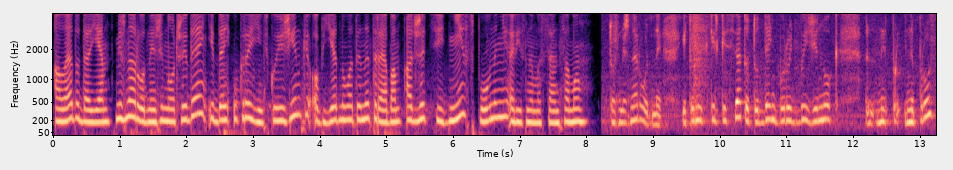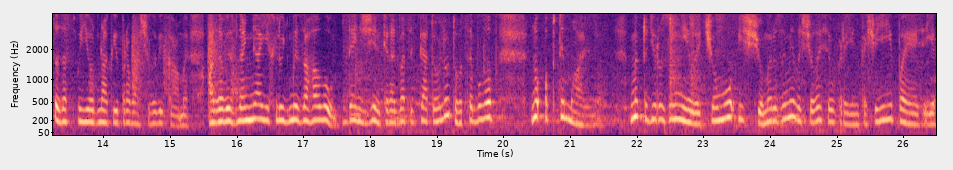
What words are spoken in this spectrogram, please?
Але додає, міжнародний жіночий день і день української жінки об'єднувати не треба, адже ці дні сповнені різними сенсами. Тож міжнародне, і то не скільки свято, то день боротьби жінок не просто за свої однакові права з чоловіками, а за визнання їх людьми загалом. День жінки на 25 лютого це було б ну оптимально. Ми б тоді розуміли, чому і що. Ми розуміли, що Леся Українка, що її поезії,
